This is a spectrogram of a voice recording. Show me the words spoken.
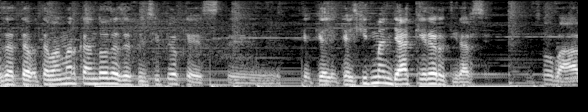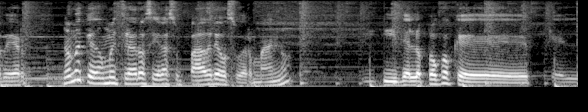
Te, van marcando desde el principio que, este, que, el Hitman ya quiere retirarse. Eso va a haber. No me quedó muy claro si era su padre o su hermano, y de lo poco que, el,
